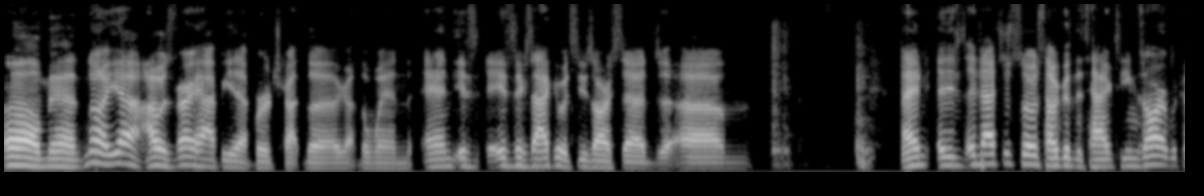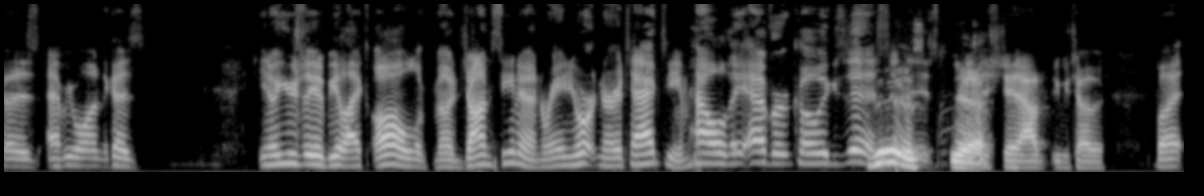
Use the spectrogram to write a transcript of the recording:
Oh man, no, yeah, I was very happy that Burch got the got the win, and it's it's exactly what Caesar said. Um, and and that just shows how good the tag teams are because everyone because. You know, usually it'd be like, "Oh, look, no, John Cena and Randy Orton are a tag team. How will they ever coexist?" Yes, just yeah. shit out of each other. But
